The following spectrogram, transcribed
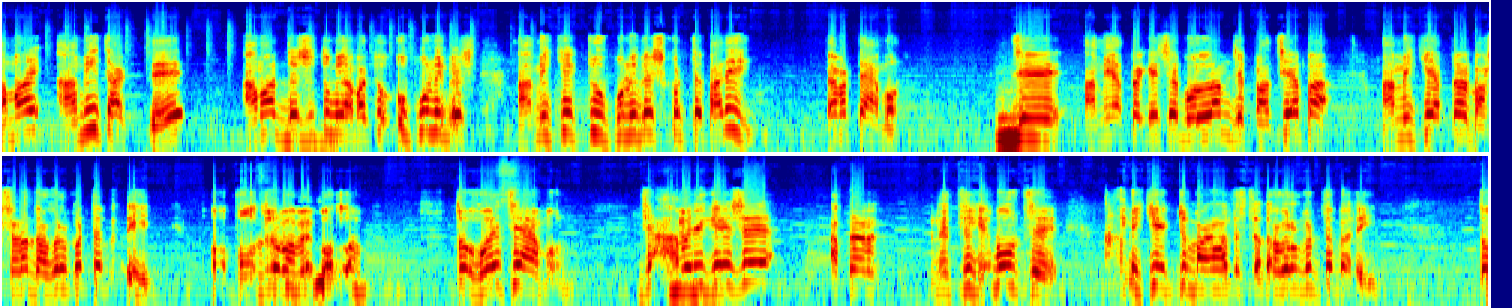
আমায় আমি থাকতে আমার দেশে তুমি আমাকে উপনিবেশ আমি কি একটু উপনিবেশ করতে পারি? ব্যাপারটা এমন যে আমি আপনাকে এসে বললাম যে পাচিয়াপা আমি কি আপনার বাসাটা দখল করতে পারি? ভদ্রভাবে বললাম। তো হয়েছে এমন যে আমেরিকা এসে আপনার নেত্রীকে বলছে আমি কি একটু বাংলাদেশটা দখল করতে পারি? তো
